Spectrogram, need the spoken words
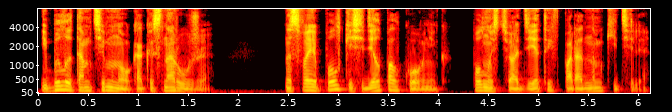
И было там темно, как и снаружи. На своей полке сидел полковник, полностью одетый в парадном кителе.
